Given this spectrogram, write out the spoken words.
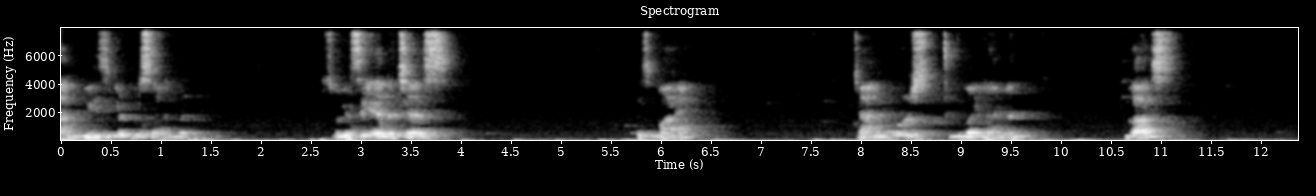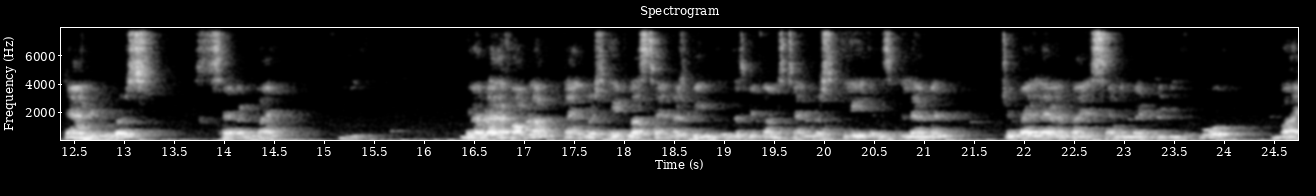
and B is equal to 7 by 2. So we say LHS is my tan inverse 2 by 11 plus tan inverse 7 by b. We'll apply the formula tan inverse a plus tan inverse b. This becomes tan inverse a that is 11 2 by 11 by 7 by 24 by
